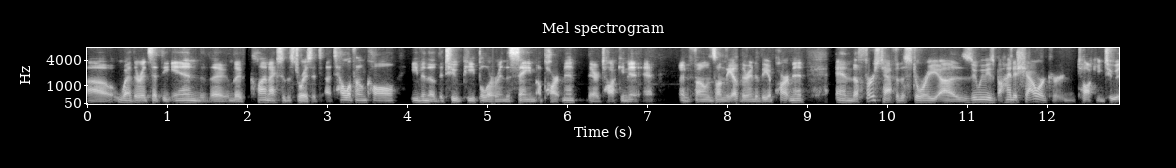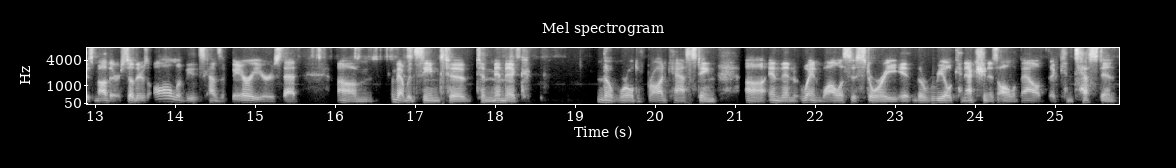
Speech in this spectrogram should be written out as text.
Uh, whether it's at the end, the, the climax of the story is a, a, telephone call, even though the two people are in the same apartment, they're talking at, and phones on the other end of the apartment. And the first half of the story, uh, Zooey is behind a shower curtain talking to his mother. So there's all of these kinds of barriers that um, that would seem to to mimic the world of broadcasting. Uh, and then in Wallace's story, it, the real connection is all about the contestant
